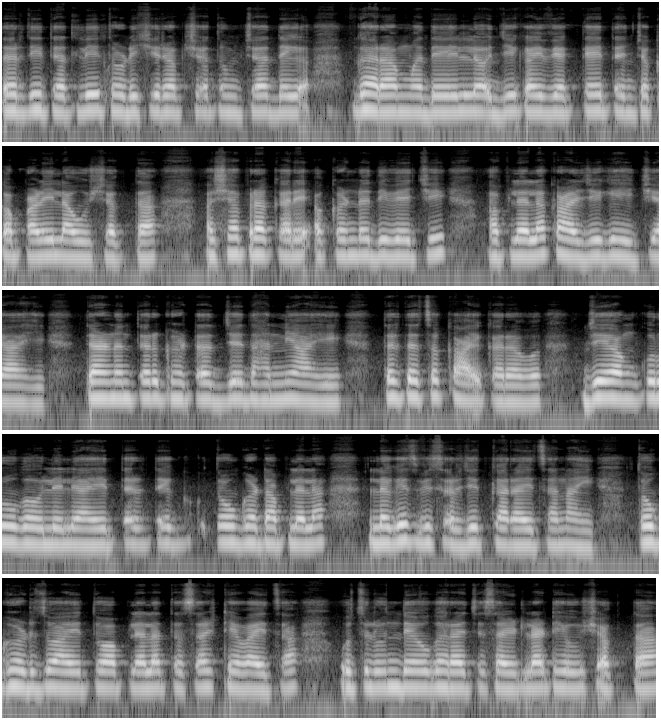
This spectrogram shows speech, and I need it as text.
तर ती त्यातली थोडीशी रक्षा तुमच्या दे घरामधील जी काही व्यक्ती आहेत त्यांच्या कपाळी लावू शकता. अशा प्रकारे अखंड दिव्याची आपल्याला काळजी घ्यायची आहे. त्यानंतर घटात जे धान्य आहे तर त्याचं काय करावं? जे अंकुर उगवलेले आहे आहे तर ते तो घट आपल्याला लगेच विसर्जित करायचा नाही. तो घट जो आहे तो आपल्याला तसाच ठेवायचा. उचलून देवघराच्या साईडला ठेवू शकता.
